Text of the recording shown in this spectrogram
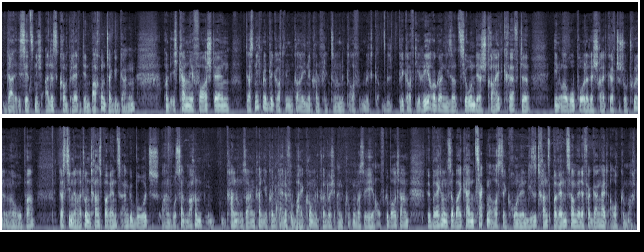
da ist jetzt nicht alles komplett den Bach runtergegangen. Und ich kann mir vorstellen, dass nicht mit Blick auf den Ukraine-Konflikt, sondern mit, auf, mit Blick auf die Reorganisation der Streitkräfte in Europa oder der Streitkräftestrukturen in Europa, dass die NATO ein Transparenzangebot an Russland machen kann und sagen kann, ihr könnt gerne vorbeikommen und könnt euch angucken, was wir hier aufgebaut haben. Wir brechen uns dabei keinen Zacken aus der Krone, denn diese Transparenz haben wir in der Vergangenheit auch gemacht.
